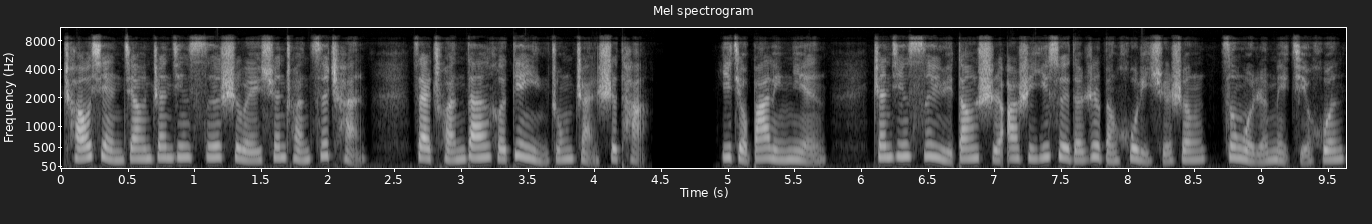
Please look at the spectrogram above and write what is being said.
朝鲜将詹金斯视为宣传资产，在传单和电影中展示他。1980年，詹金斯与当时21岁的日本护理学生曾我仁美结婚，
